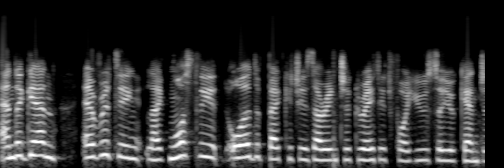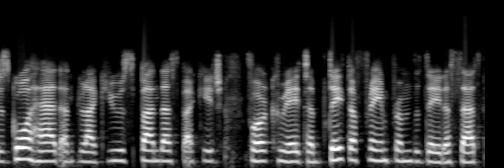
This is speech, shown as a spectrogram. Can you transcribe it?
And again, everything like mostly all the packages are integrated for you, so you can just go ahead and like use pandas package for create a data frame from the data set,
